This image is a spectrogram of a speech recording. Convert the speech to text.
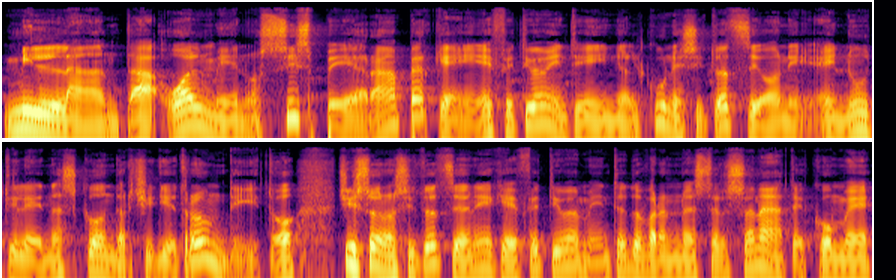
millanta o almeno si spera perché effettivamente in alcune situazioni è inutile nasconderci dietro un dito ci sono situazioni che effettivamente dovranno essere sanate come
